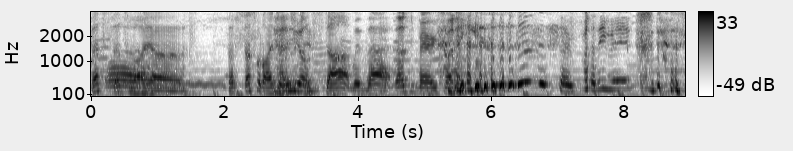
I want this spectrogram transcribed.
That's that's Oh. my uh, that's that's what I do How did you not start with that? That's very funny. that's so funny, man.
